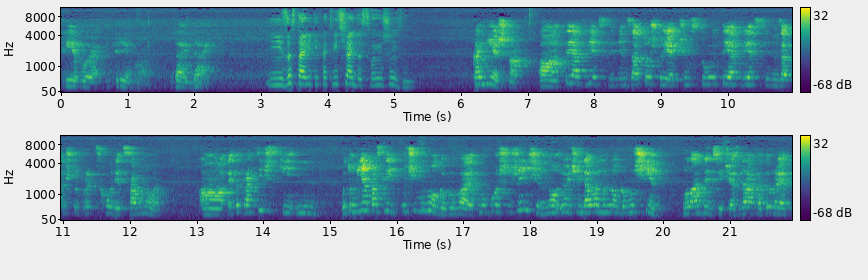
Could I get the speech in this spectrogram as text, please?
требуя и требуя. Дай, дай. И заставить их отвечать за свою жизнь. Конечно. А, ты ответственен за то, что я чувствую, ты ответственен за то, что происходит со мной. А, это практически... Вот у меня послед... очень много бывает, ну, больше женщин, но и очень довольно много мужчин, молодых сейчас, да, которые,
